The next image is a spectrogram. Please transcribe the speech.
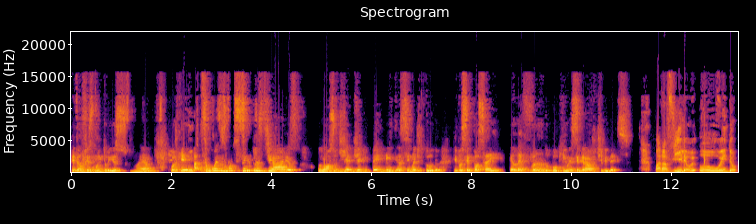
Então eu fiz muito isso, não é? Porque são coisas muito simples, diárias, do nosso dia a dia que permitem, acima de tudo, que você possa ir elevando um pouquinho esse grau de timidez. Maravilha, o Wendel.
